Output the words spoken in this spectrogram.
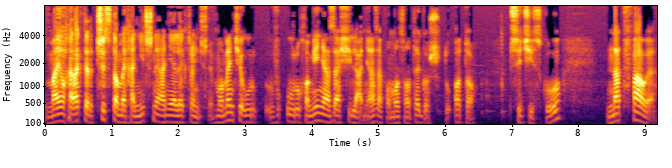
mają charakter czysto mechaniczny, a nie elektroniczny. W momencie uruchomienia zasilania za pomocą tegoż tu oto przycisku na trwałe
